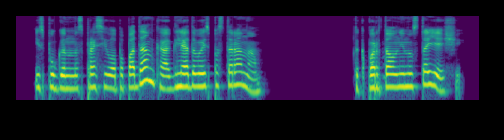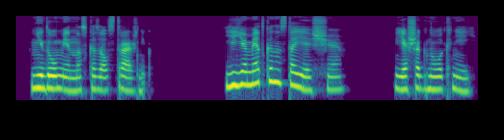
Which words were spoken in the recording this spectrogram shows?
— испуганно спросила попаданка, оглядываясь по сторонам. «Так портал не настоящий», — недоуменно сказал стражник. «Ее метка настоящая». Я шагнула к ней.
